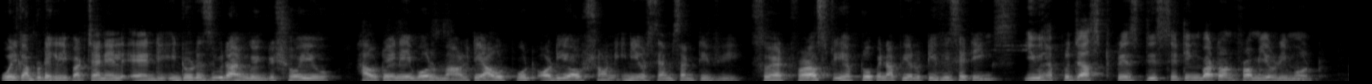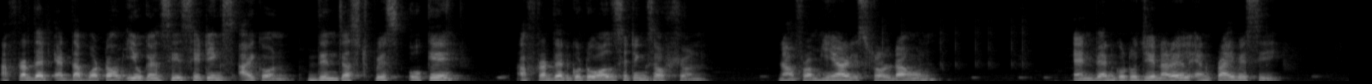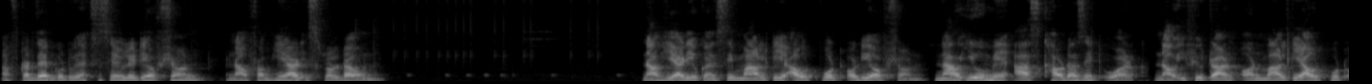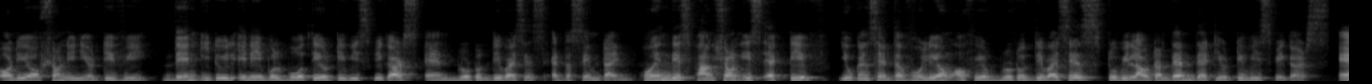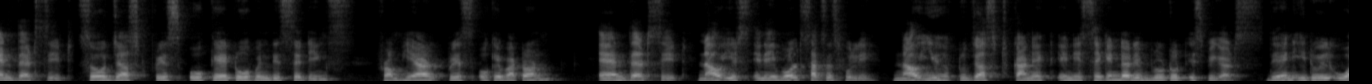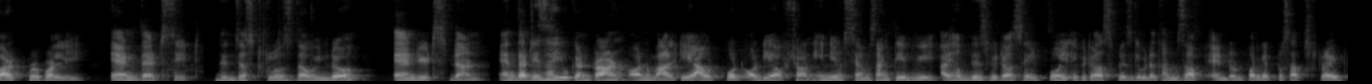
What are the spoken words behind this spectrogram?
Welcome to Techie Leopard channel and in today's video I am going to show you how to enable multi-output audio option in your Samsung TV. So at first you have to open up your TV settings. You have to just press this setting button from your remote. After that at the bottom you can see settings icon. Then just press OK. After that go to all settings option. Now from here scroll down and then go to general and privacy after that go to accessibility option. Now from here scroll down. Now here you can see multi-output audio option. Now you may ask how does it work. Now if you turn on multi-output audio option in your TV, then it will enable both your TV speakers and Bluetooth devices at the same time. When this function is active, you can set the volume of your Bluetooth devices to be louder than that your TV speakers. And that's it. So just press OK to open these settings. From here press OK button and that's it. Now it's enabled successfully. Now you have to just connect any secondary Bluetooth speakers. Then it will work properly and that's it. Then just close the window and it's done. And that is how you can turn on multi-output audio option in your Samsung TV. I hope this video was helpful. If it was, please give it a thumbs up and don't forget to subscribe.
